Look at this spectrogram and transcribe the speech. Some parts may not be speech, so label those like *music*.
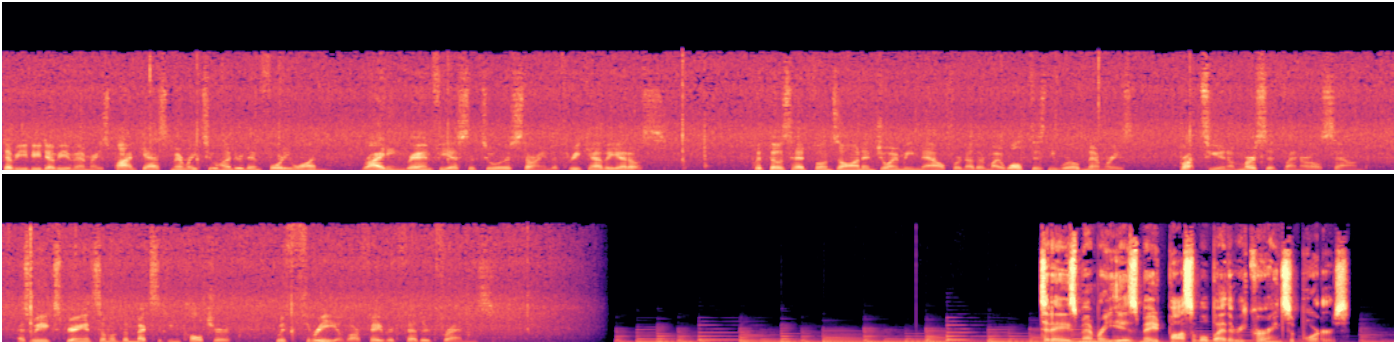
WDW Memories Podcast, Memory 241, Riding Grand Fiesta Tour starring the Three Caballeros. Put those headphones on and join me now for another my Walt Disney World memories, brought to you in immersive binaural sound, as we experience some of the Mexican culture with three of our favorite feathered friends. Today's memory is made possible by the recurring supporters.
